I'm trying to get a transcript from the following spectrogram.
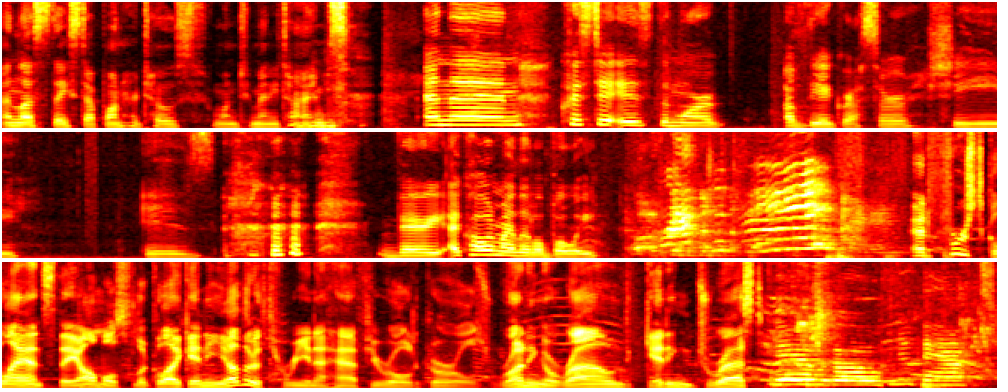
unless they step on her toes one too many times. and then Krista is the more of the aggressor. She is very, I call her my little bully. At first glance, they almost look like any other three and a half year old girls, running around, getting dressed, There we go, new pants.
